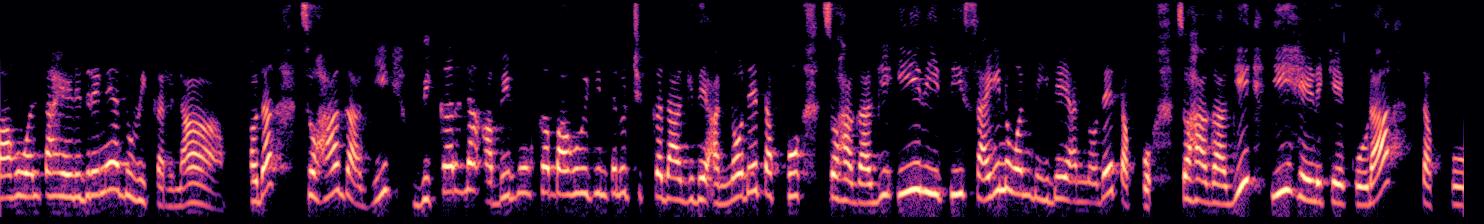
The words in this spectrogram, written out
ಬಾಹು ಅಂತ ಹೇಳಿದ್ರೇನೆ ಅದು ವಿಕರ್ಣ. ಹೌದಾ? ಸೊ ಹಾಗಾಗಿ ವಿಕರ್ಣ ಅಭಿಮುಖ ಬಾಹುವಿಗಿಂತಲೂ ಚಿಕ್ಕದಾಗಿದೆ ಅನ್ನೋದೇ ತಪ್ಪು. ಸೊ ಹಾಗಾಗಿ ಈ ರೀತಿ ಸೈನ್ ಒಂದು ಇದೆ ಅನ್ನೋದೇ ತಪ್ಪು. ಸೊ ಹಾಗಾಗಿ ಈ ಹೇಳಿಕೆ ಕೂಡ ತಪ್ಪು.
